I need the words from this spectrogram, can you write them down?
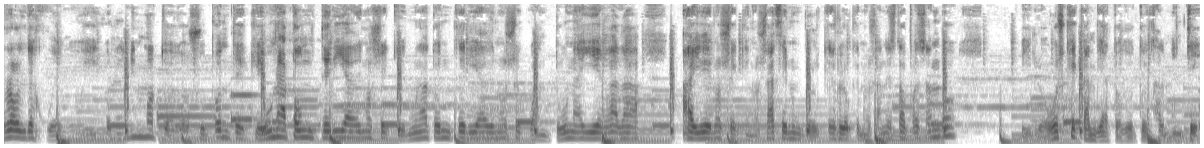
rol de juego y con el mismo todo, suponte que una tontería de no sé quién, una tontería de no sé cuánto, una llegada hay de no sé qué, nos hacen un gol, que es lo que nos han estado pasando, y luego es que cambia todo totalmente.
